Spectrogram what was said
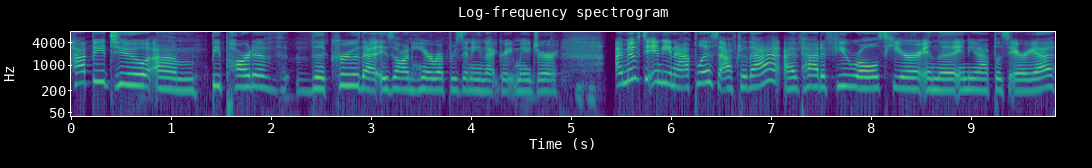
happy to um, be part of the crew that is on here representing that great major. I moved to Indianapolis after that. I've had a few roles here in the Indianapolis area.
